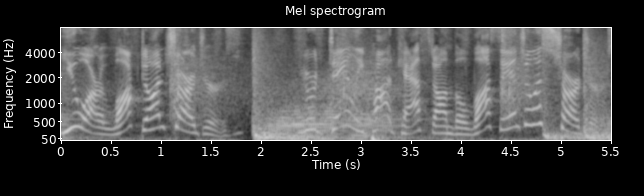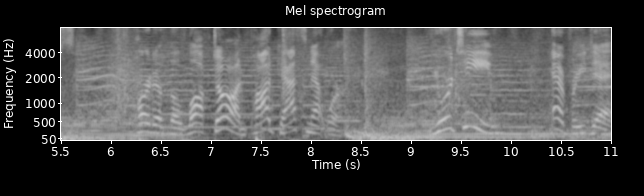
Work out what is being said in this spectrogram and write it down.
You are Locked On Chargers, your daily podcast on the Los Angeles Chargers, part of the Locked On Podcast Network. Your team every day.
